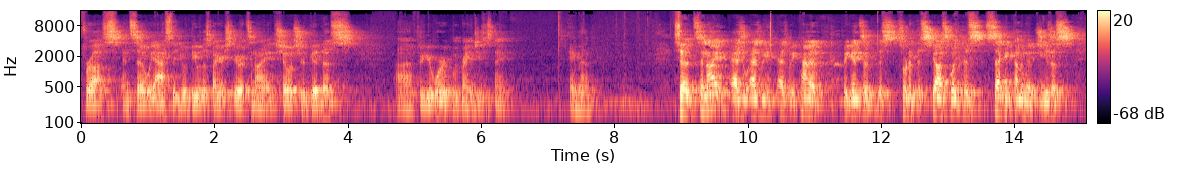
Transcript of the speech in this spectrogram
for us. And so we ask that you would be with us by your Spirit tonight. Show us your goodness uh, through your word. We pray in Jesus' name. Amen. So tonight, as, as, we, as we kind of begin to this, sort of discuss what this second coming of Jesus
